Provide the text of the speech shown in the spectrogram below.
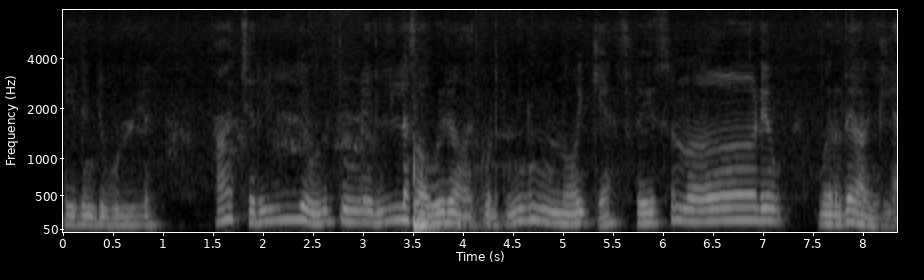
ഇതിന്റെ ഉള്ളിൽ ആ ചെറിയ വീട്ടിലുള്ള എല്ലാ സൗകര്യവും ആക്കി കൊടുത്തു നിങ്ങൾ നോക്കിയാൽ സ്പേസ് നേടിയും വെറുതെ കളഞ്ഞില്ല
